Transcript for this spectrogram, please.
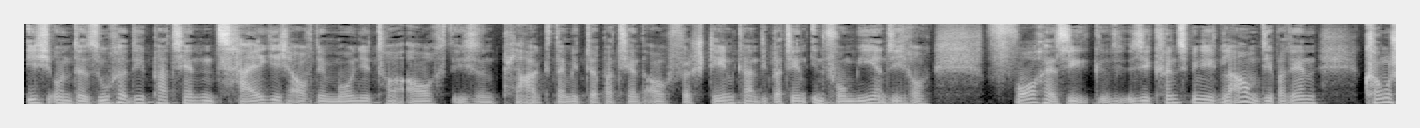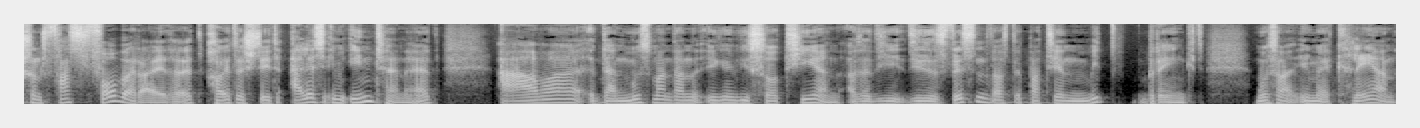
ich untersuche die Patienten, zeige ich auf dem Monitor auch diesen Plug, damit der Patient auch verstehen kann. Die Patienten informieren sich auch vorher. Sie, Sie können es mir nicht glauben. Die Patienten kommen schon fast vorbereitet. Heute steht alles im Internet, aber dann muss man dann irgendwie sortieren. Also die, dieses Wissen, was der Patient mitbringt, muss man ihm erklären,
